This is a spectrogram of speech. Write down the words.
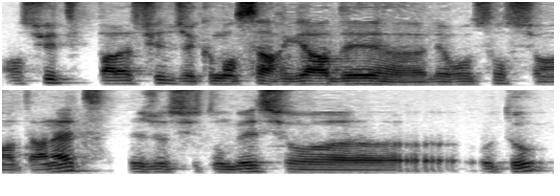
ensuite, par la suite, j'ai commencé à regarder les ressources sur Internet et je suis tombé sur Auto,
